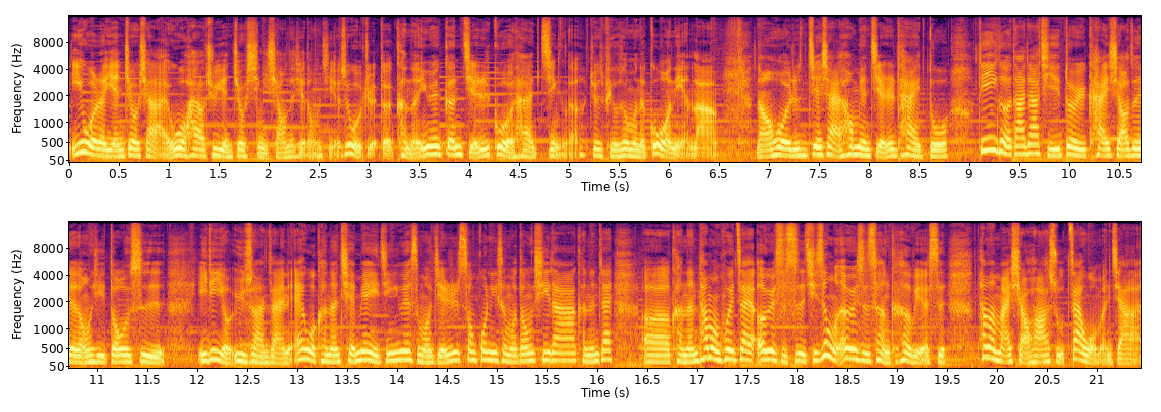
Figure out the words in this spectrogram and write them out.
以我的研究下来，我还要去研究行销那些东西，所以我觉得可能因为跟节日过得太近了，就是比如说我们的过年啦，然后或者就是接下来后面节日太多。第一个，大家其实对于开销这些东西都是一定有预算在内。哎，我可能前面已经因为什么节日送过你什么东西啦，可能在呃，可能他们会。在二月十四，其实我们二月十四很特别的是，他们买小花束，在我们家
